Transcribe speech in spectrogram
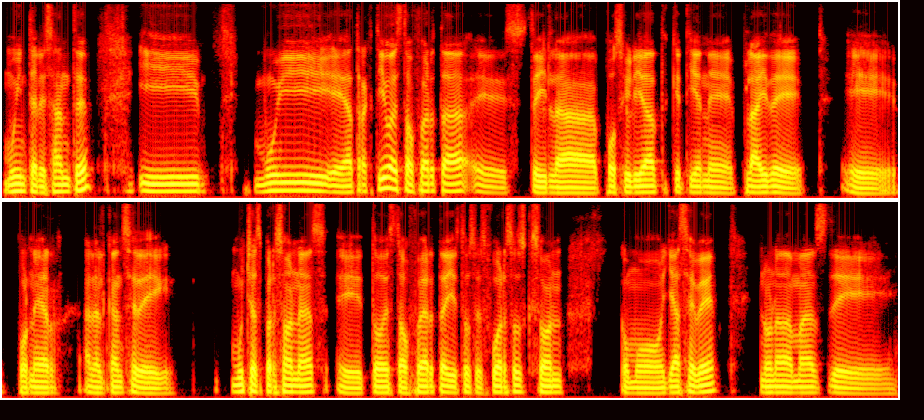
Muy interesante y muy atractiva esta oferta este, y la posibilidad que tiene Play de eh, poner al alcance de muchas personas eh, toda esta oferta y estos esfuerzos que son, como ya se ve, no nada más de,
